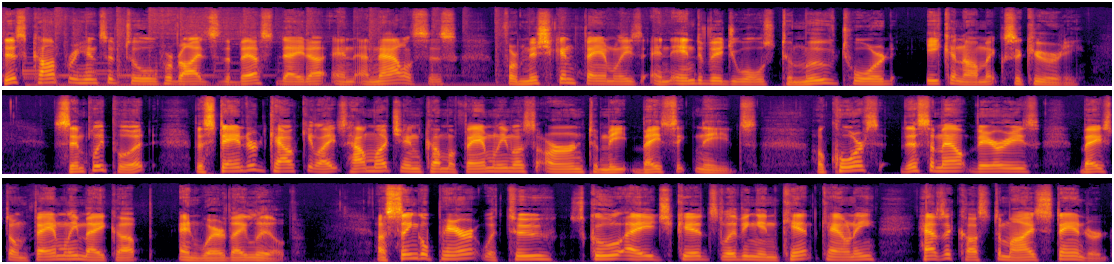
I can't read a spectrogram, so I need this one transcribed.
This comprehensive tool provides the best data and analysis for Michigan families and individuals to move toward economic security. Simply put, the standard calculates how much income a family must earn to meet basic needs. Of course, this amount varies based on family makeup and where they live. A single parent with two school age kids living in Kent County has a customized standard,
